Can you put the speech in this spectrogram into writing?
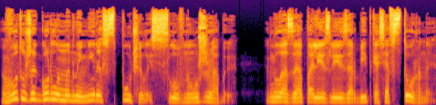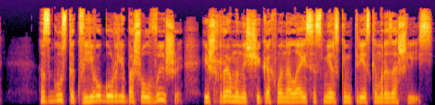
Вот уже горло Марнемира вспучилось, словно у жабы. Глаза полезли из орбит, кося в стороны. Сгусток в его горле пошел выше, и шрамы на щеках Монолайса с мерзким треском разошлись.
